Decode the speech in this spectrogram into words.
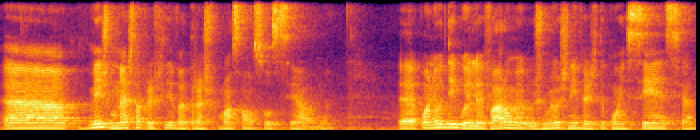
uh, mesmo nesta perspectiva de transformação social, né? Uh, quando eu digo elevar os meus níveis de consciência,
